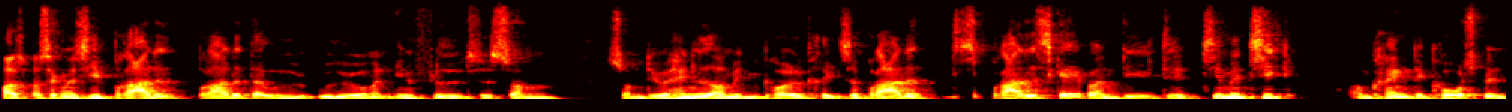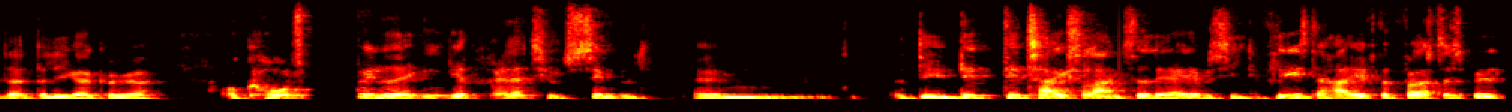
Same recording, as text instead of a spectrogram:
og, og så kan man sige, brættet, brættet der udøver man indflydelse, som, som det jo handlede om i den kolde krig. Så brættet, brættet skaber en del tematik omkring det kortspil, der, der ligger at køre. Og kortspillet er egentlig relativt simpelt. Øhm, det, det, det tager ikke så lang tid at lære. Jeg vil sige, de fleste har efter første spil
